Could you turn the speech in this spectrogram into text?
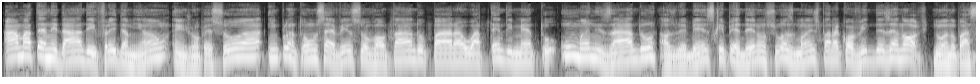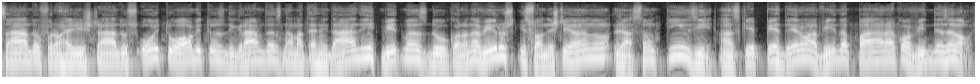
A maternidade Frei Damião, em João Pessoa, implantou um serviço voltado para o atendimento humanizado aos bebês que perderam suas mães para a Covid-19. No ano passado, foram registrados oito óbitos de grávidas na maternidade vítimas do coronavírus e só neste ano já são 15 as que perderam a vida para a Covid-19.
